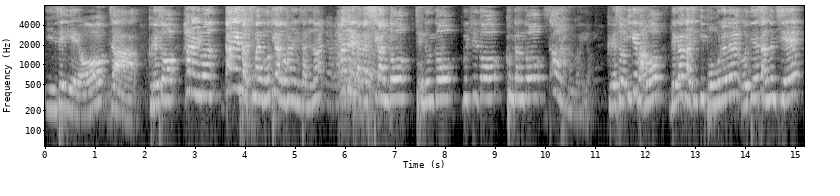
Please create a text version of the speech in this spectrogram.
인생이에요. 자 그래서 하나님은 땅에 쌓지 말고 어떻게 하라고 하나님이 자녀는 하늘에다가 시간도 재능도 물질도 건강도 쌓으라는 거예요. 그래서 이게 바로 내가 가진 이 보물을 어디에 쌓는 지혜?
